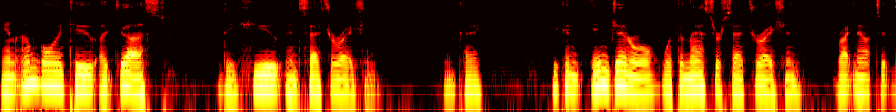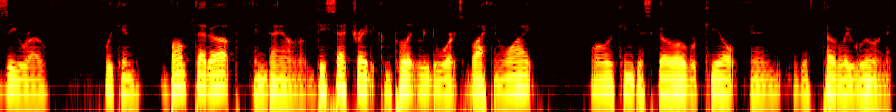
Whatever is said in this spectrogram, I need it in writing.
and I'm going to adjust the hue and saturation okay you can in general with the master saturation right now it's at zero we can bump that up and down desaturate it completely to where it's black and white or we can just go overkill and just totally ruin it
